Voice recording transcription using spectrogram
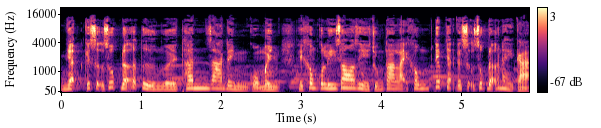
nhận cái sự giúp đỡ từ người thân gia đình của mình thì không có lý do gì chúng ta lại không tiếp nhận cái sự giúp đỡ này cả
